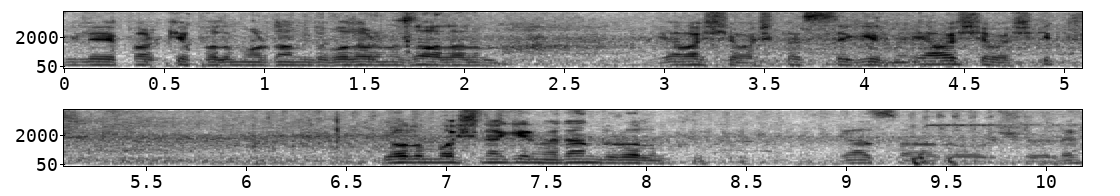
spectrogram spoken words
Bir L Park yapalım. Oradan dubalarımızı alalım. Yavaş yavaş kasise girme. Yavaş yavaş git. Yolun başına girmeden duralım. Yaz sağa doğru şöyle.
